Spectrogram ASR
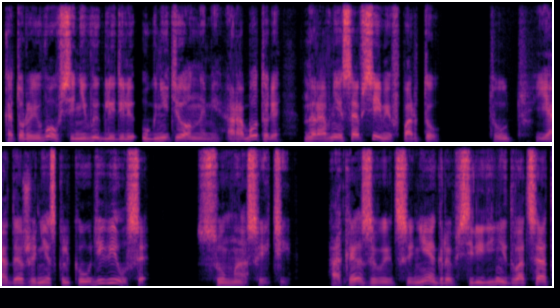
которые вовсе не выглядели угнетенными, а работали наравне со всеми в порту. Тут я даже несколько удивился. С ума сойти. Оказывается, негры в середине 20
